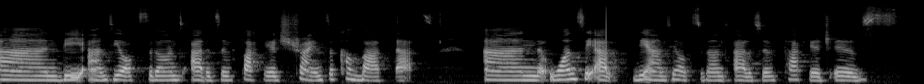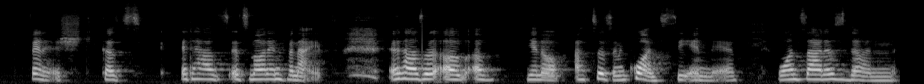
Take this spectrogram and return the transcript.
and the antioxidant additive package trying to combat that. And once the the antioxidant additive package is finished, because it has it's not infinite, it has a, a, a, you know a certain quantity in there. Once that is done,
